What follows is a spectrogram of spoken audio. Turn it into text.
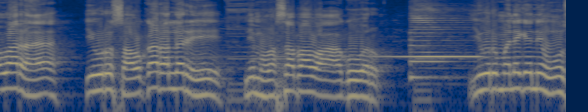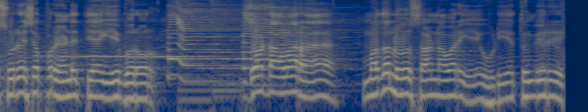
ಅವರ ಇವರು ಸಾವುಕಾರಲ್ಲ ರೀ ನಿಮ್ಮ ಹೊಸ ಭಾವ ಆಗುವರು. ಇವ್ರ ಮನೆಗೆ ನೀವು ಸುರೇಶಪ್ಪರ ಹೆಂಡತಿಯಾಗಿ ಬರೋರು. ದೊಡ್ಡ ಅವರ ಮೊದಲು ಸಣ್ಣವರಿಗೆ ಹುಡಿಯೇ ತುಂಬಿರಿ.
